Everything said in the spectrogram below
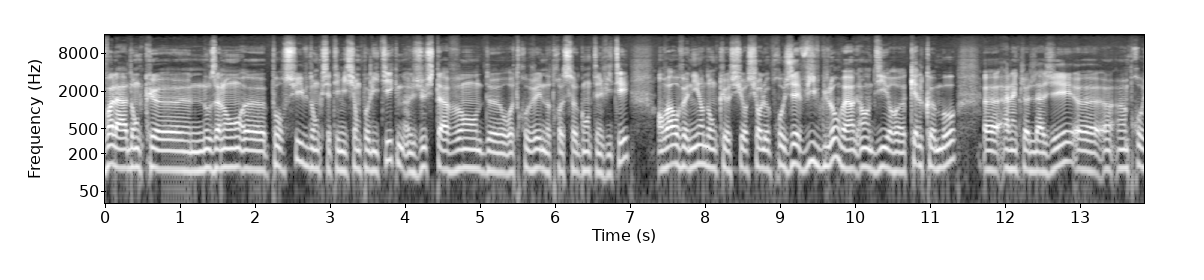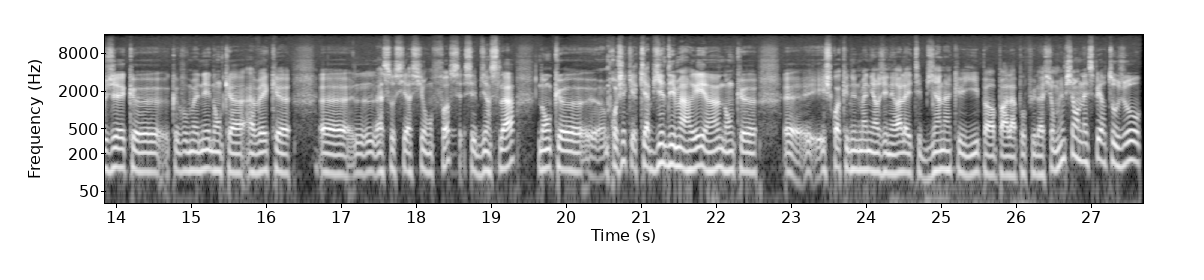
Voilà, donc euh, nous allons euh, poursuivre donc cette émission politique. Juste avant de retrouver notre second invité, on va revenir donc sur, sur le projet Vive Glo. On va en dire quelques mots. Alain-Claude Lager, un, projet que, que vous menez donc avec l'association FOS, c'est bien cela. Donc un projet qui, a bien démarré, hein, donc, et je crois que d'une manière générale a été bien accueilli par, par la population, même si on espère toujours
